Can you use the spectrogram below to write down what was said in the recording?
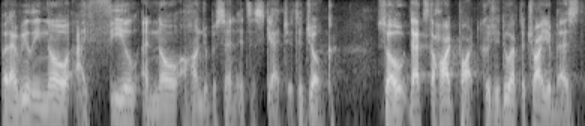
But I really know, I feel and know 100% it's a sketch. It's a joke. So that's the hard part because you do have to try your best.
